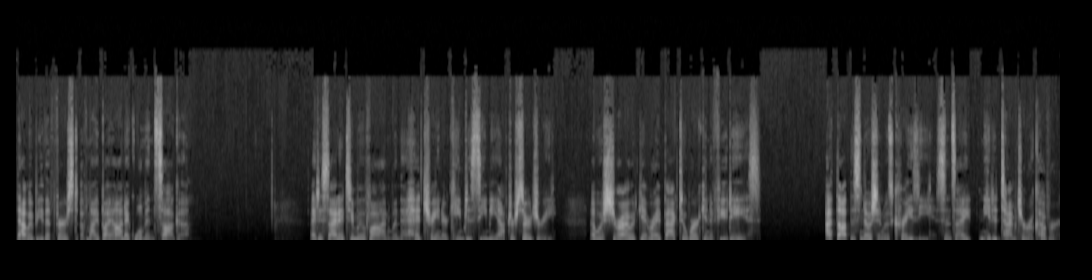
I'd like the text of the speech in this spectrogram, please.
That would be the first of my bionic woman saga. I decided to move on when the head trainer came to see me after surgery and was sure I would get right back to work in a few days. I thought this notion was crazy since I needed time to recover.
